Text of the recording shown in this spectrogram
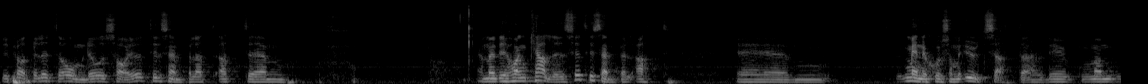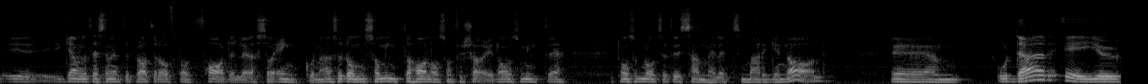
vi pratade lite om det och sa ju till exempel att, att um, ja, men vi har en kallelse till exempel att um, människor som är utsatta, det är, man, i, i Gamla Testamentet pratar ofta om faderlösa och änkorna, alltså de som inte har någon som försörjer, de som inte, de som på något sätt är samhällets marginal. Ehm, och där är ju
